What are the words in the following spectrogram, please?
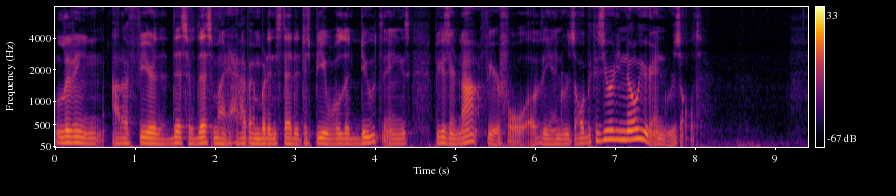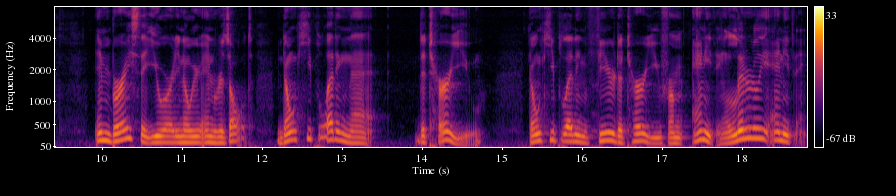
living out of fear that this or this might happen, but instead to just be able to do things because you're not fearful of the end result because you already know your end result. Embrace that you already know your end result. Don't keep letting that deter you. Don't keep letting fear deter you from anything, literally anything.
